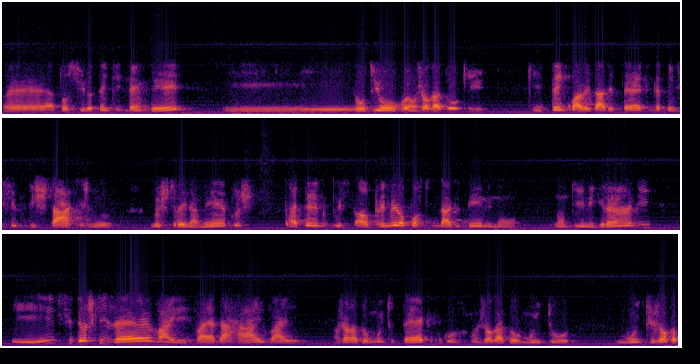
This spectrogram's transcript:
é, a torcida tem que entender e o Diogo é um jogador que, que tem qualidade técnica, tem sido destaques no, nos treinamentos, está tendo a primeira oportunidade dele no, num time grande e, se Deus quiser, vai, vai agarrar e vai. Um jogador muito técnico, um jogador muito, muito joga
